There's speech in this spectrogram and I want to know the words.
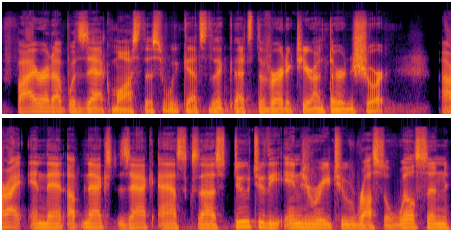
fire it up with Zach Moss this week. That's the that's the verdict here on third and short. All right, and then up next, Zach asks us, due to the injury to Russell Wilson,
